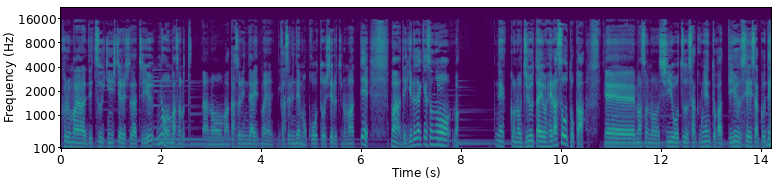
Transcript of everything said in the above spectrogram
車で通勤してる人たちの,、まあそのあのまあ、ガソリン代、まあ、ガソリン代も高騰してるっていうのもあって、まあ、できるだけその、まあね、この渋滞を減らそうとか、えー、まあ、その CO2 削減とかっていう政策で、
